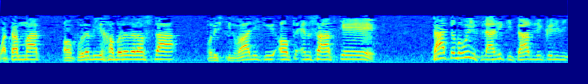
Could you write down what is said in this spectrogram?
وتمات او پر دې خبره درستا پرشتینوالی کی او په انصاف کې تا ته وی فلانی کتاب لیکلی وی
